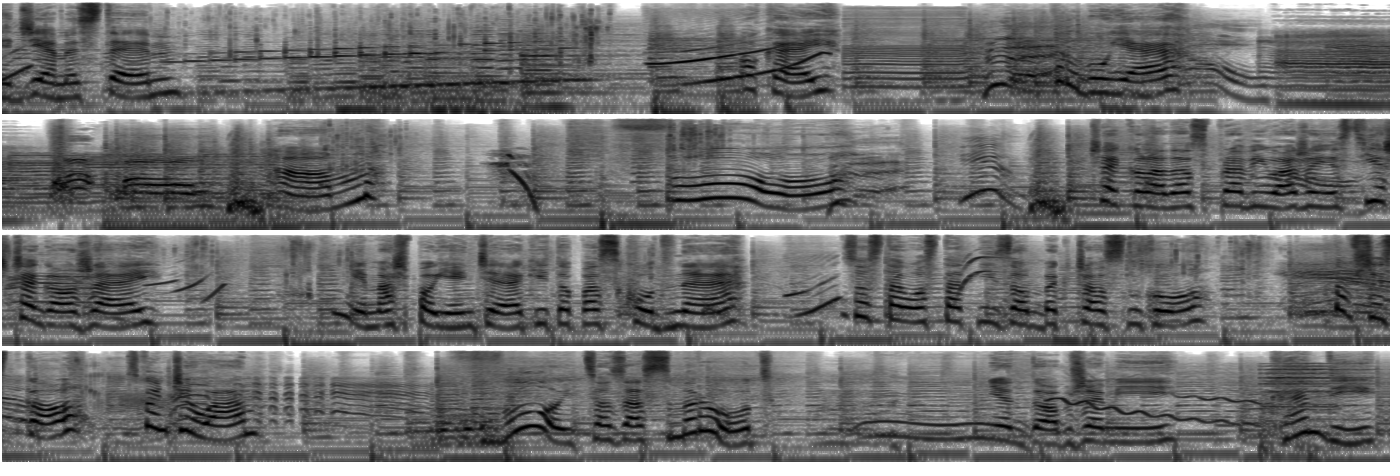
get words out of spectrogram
Jedziemy z tym. Okej. Próbuję. Am. Czekolada sprawiła, że jest jeszcze gorzej. Nie masz pojęcia, jakie to paskudne. Został ostatni ząbek czosnku. To wszystko. Skończyłam. Uj, co za smród. Niedobrze mi. Candy,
